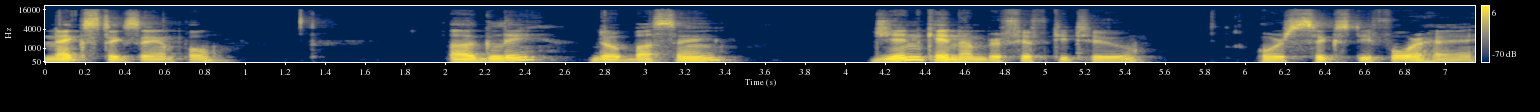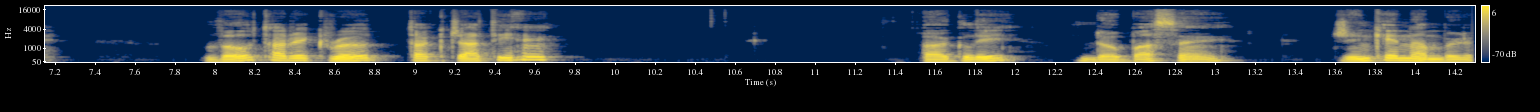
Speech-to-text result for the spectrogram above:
Next example Ugly do bassin, Jinke number 52 or 64 hai, vo tariq road tak jati hai? Ugly do bassin, Jinke number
